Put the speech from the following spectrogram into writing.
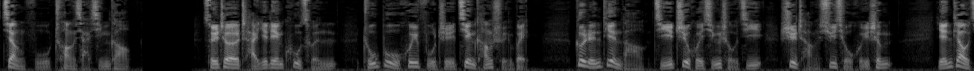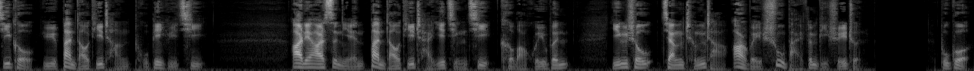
降幅创下新高。随着产业链库存逐步恢复至健康水位。个人电脑及智慧型手机市场需求回升，研调机构与半导体厂普遍预期，二零二四年半导体产业景气可望回温，营收将成长二位数百分比水准。不过，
